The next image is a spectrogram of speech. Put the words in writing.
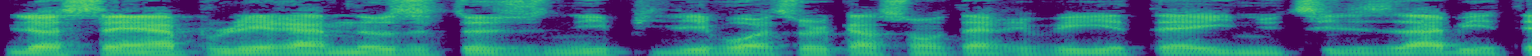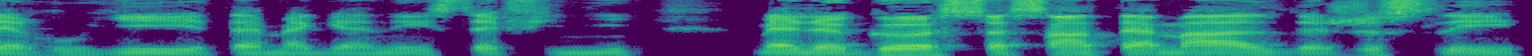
l'océan pour les ramener aux États-Unis. Puis les voitures, quand sont arrivées, étaient inutilisables, étaient rouillées, étaient maganées, c'était fini. Mais le gars se sentait mal de juste les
